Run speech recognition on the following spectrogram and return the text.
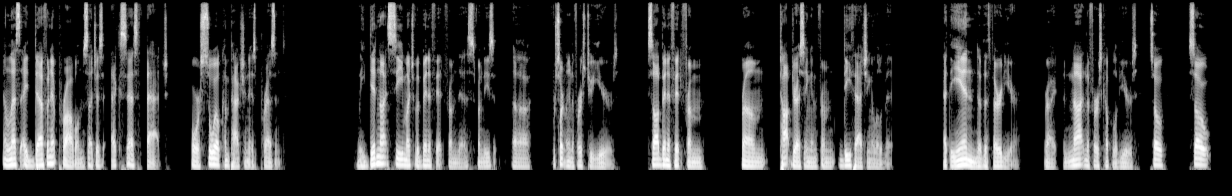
unless a definite problem such as excess thatch or soil compaction is present. We did not see much of a benefit from this, from these, uh, certainly in the first two years. Saw benefit from from top dressing and from dethatching a little bit at the end of the third year, right? But not in the first couple of years. So, so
